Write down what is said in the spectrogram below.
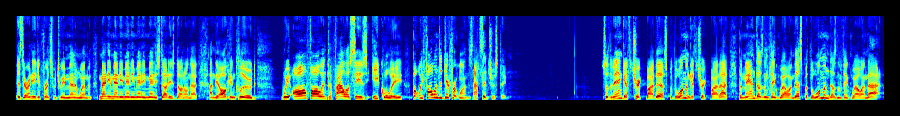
Is there any difference between men and women? Many, many, many, many, many studies done on that. And they all conclude we all fall into fallacies equally, but we fall into different ones. That's interesting. So the man gets tricked by this, but the woman gets tricked by that. The man doesn't think well in this, but the woman doesn't think well in that.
